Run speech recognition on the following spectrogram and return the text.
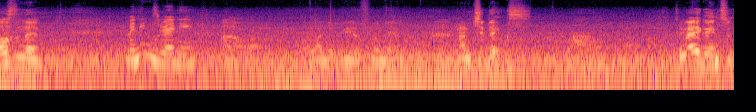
What's the name? My name is Rennie. Oh, ah, wow. What a beautiful name. I'm Chidex. Wow. So where are you going to?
